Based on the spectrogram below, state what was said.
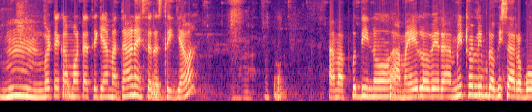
હમ બટેકા મોટા થઈ ગયા. આમાં ધાણાય સરસ થઈ ગયા હો. આમાં ફુદીનો આમાં એલોવેરા મીઠો લીમડો બિસારો બહુ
